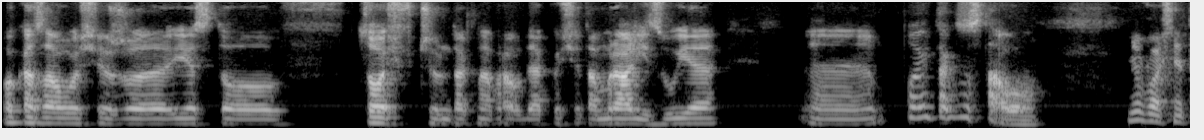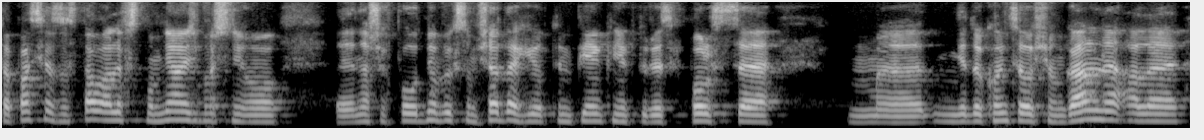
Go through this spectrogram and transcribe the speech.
okazało się, że jest to coś, w czym tak naprawdę jakoś się tam realizuje, e, no i tak zostało. No właśnie, ta pasja została, ale wspomniałeś właśnie o e, naszych południowych sąsiadach i o tym pięknie, które jest w Polsce e, nie do końca osiągalne, ale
